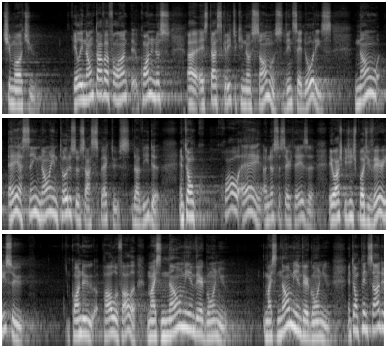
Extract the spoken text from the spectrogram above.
Timóteo. Ele não estava falando, quando nos uh, está escrito que nós somos vencedores, não é assim, não é em todos os aspectos da vida. Então, qual é a nossa certeza? Eu acho que a gente pode ver isso quando Paulo fala, mas não me envergonho, mas não me envergonho. Então, pensando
